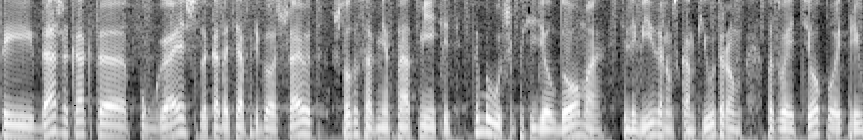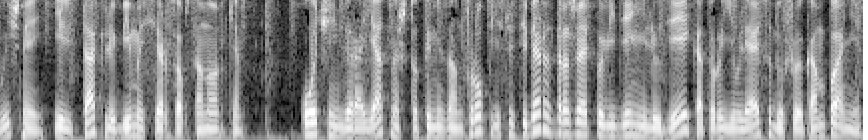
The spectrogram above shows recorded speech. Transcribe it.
Ты даже как-то пугаешься, когда тебя приглашают что-то совместно отметить. Ты бы лучше посидел дома, с телевизором, с компьютером, по своей теплой, привычной или так любимой сердцу обстановке. Очень вероятно, что ты мизантроп, если тебя раздражает поведение людей, которые являются душой компании.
